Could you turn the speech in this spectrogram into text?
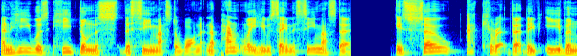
and he was he'd done the the Seamaster one, and apparently he was saying the Seamaster is so accurate that they've even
